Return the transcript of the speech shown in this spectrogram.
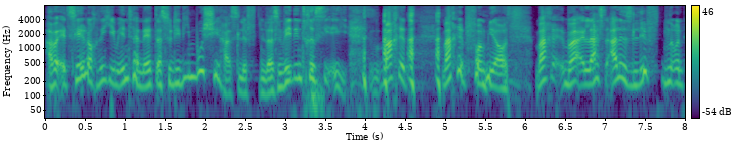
Aber erzähl doch nicht im Internet, dass du dir die Muschi hast liften lassen. Wen interessiert? Mach es, mach es von mir aus. Mach, lass alles liften und,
